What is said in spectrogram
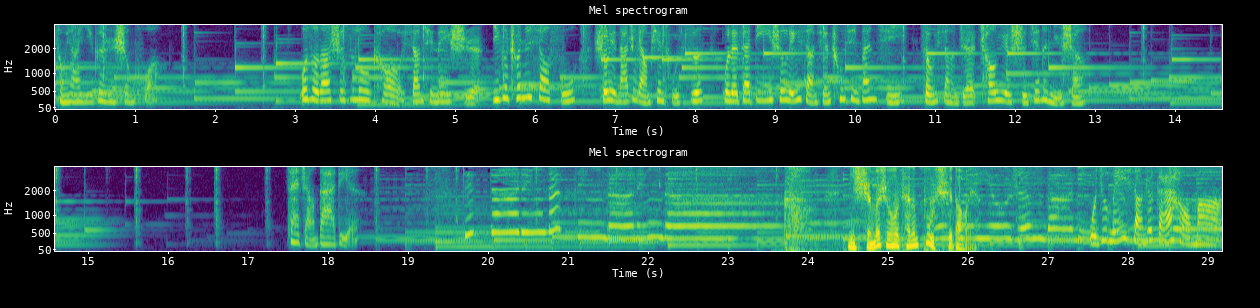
总要一个人生活。我走到十字路口，想起那时一个穿着校服、手里拿着两片吐司，为了在第一声铃响前冲进班级，总想着超越时间的女生。再长大点。靠，你什么时候才能不迟到呀？我就没想着改好吗？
